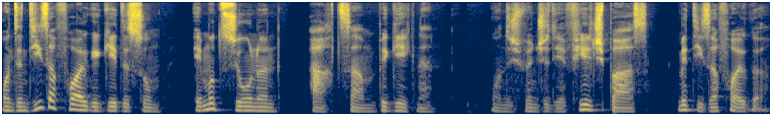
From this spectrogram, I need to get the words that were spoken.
Und in dieser Folge geht es um Emotionen achtsam begegnen. Und ich wünsche dir viel Spaß mit dieser Folge.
